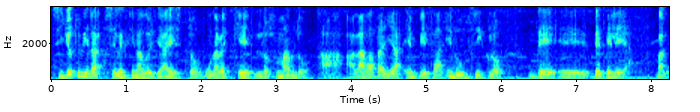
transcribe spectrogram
Si yo tuviera seleccionado ya esto, una vez que los mando a, la batalla, empieza en un ciclo de, eh, pelea. Vale,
